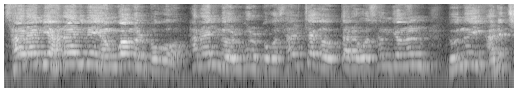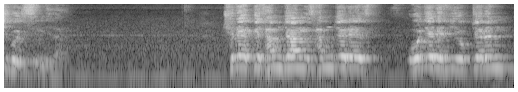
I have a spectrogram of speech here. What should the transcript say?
사람이 하나님의 영광을 보고 하나님의 얼굴을 보고 살 자가 없다라고 성경은 누누이 가르치고 있습니다. 출애굽기 3장 3절에 5절에서 6절은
